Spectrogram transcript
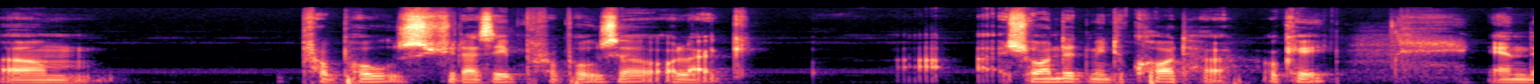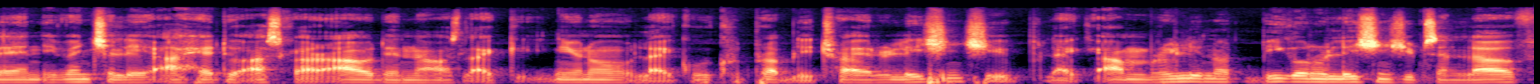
um propose, should I say propose her or like uh, she wanted me to court her, okay? And then eventually I had to ask her out and I was like, you know, like we could probably try a relationship. Like I'm really not big on relationships and love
